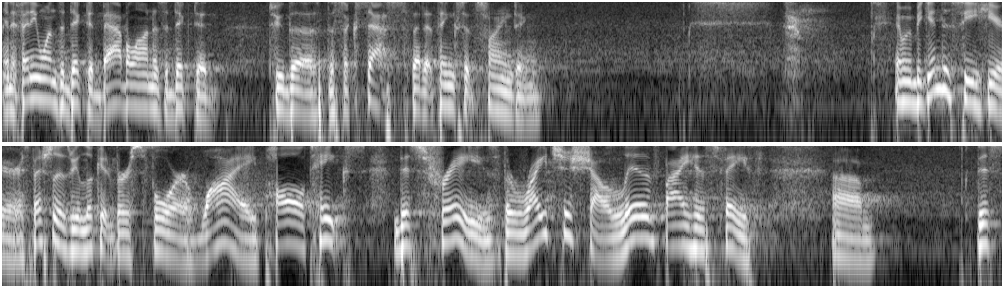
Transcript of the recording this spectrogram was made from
And if anyone's addicted, Babylon is addicted to the, the success that it thinks it's finding. And we begin to see here, especially as we look at verse 4, why Paul takes this phrase, the righteous shall live by his faith. Um, this,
